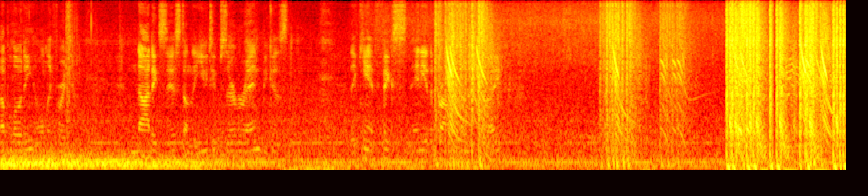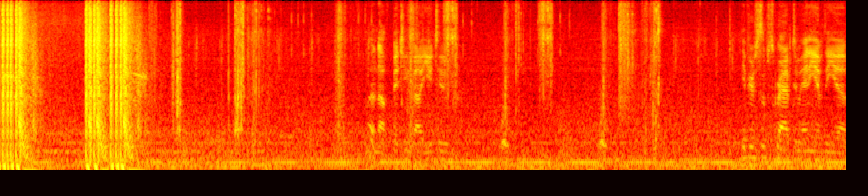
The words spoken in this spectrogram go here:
uploading only for it to not exist on the YouTube server end because they can't fix any of the problems site. Not enough bitching about YouTube. If you're subscribed to any of the uh,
